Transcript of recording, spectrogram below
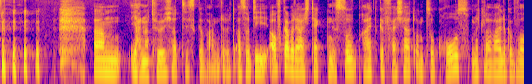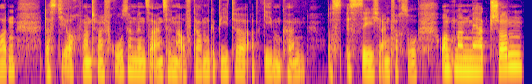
ähm, ja, natürlich hat sich gewandelt. Also die Aufgabe der Architekten ist so breit gefächert und so groß mittlerweile geworden, dass die auch manchmal froh sind, wenn sie einzelne Aufgabengebiete abgeben können das ist, sehe ich einfach so. Und man merkt schon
